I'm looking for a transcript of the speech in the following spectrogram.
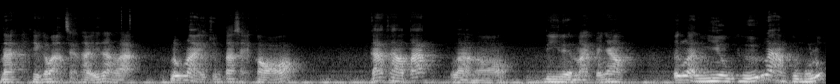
Này, thì các bạn sẽ thấy rằng là lúc này chúng ta sẽ có các thao tác là nó đi liền mạch với nhau. Tức là nhiều thứ làm cùng một lúc.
